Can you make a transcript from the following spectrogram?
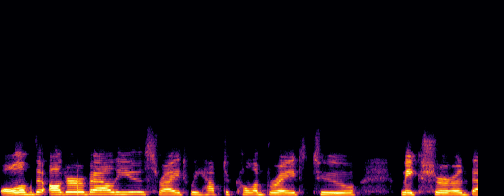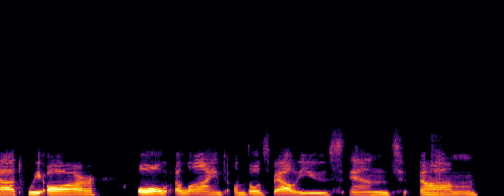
all of the other values, right? We have to collaborate to make sure that we are all aligned on those values. And um,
